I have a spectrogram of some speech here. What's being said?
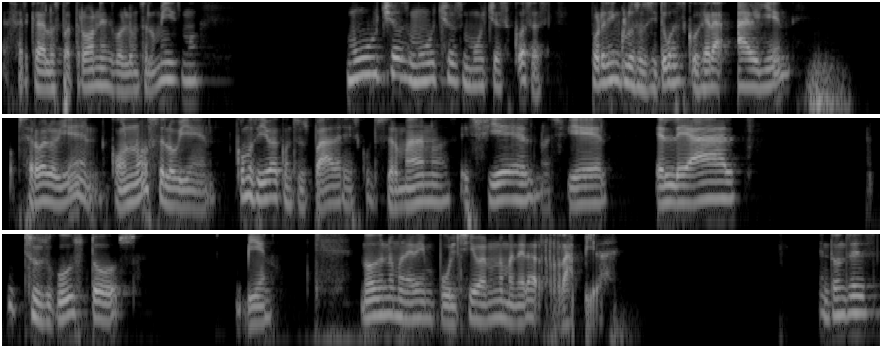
acerca de los patrones, volvemos a lo mismo. Muchas, muchas, muchas cosas. Por eso incluso si tú vas a escoger a alguien, obsérvalo bien, conócelo bien. ¿Cómo se lleva con sus padres, con sus hermanos? ¿Es fiel? ¿No es fiel? ¿Es leal? ¿Sus gustos? Bien. No de una manera impulsiva, de una manera rápida. Entonces,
